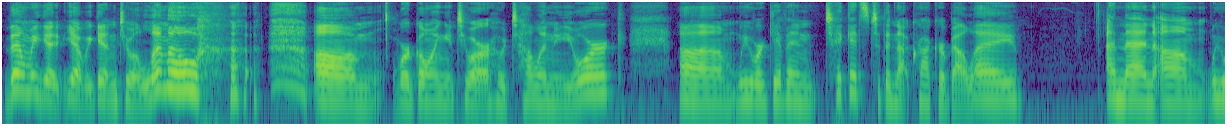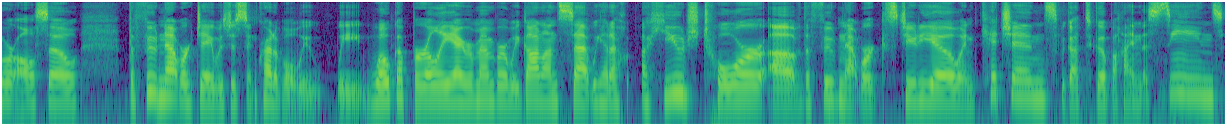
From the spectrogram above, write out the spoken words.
then we get yeah we get into a limo um, we're going into our hotel in new york um, we were given tickets to the nutcracker ballet and then um, we were also the Food Network day was just incredible. We we woke up early. I remember we got on set. We had a, a huge tour of the Food Network studio and kitchens. We got to go behind the scenes.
